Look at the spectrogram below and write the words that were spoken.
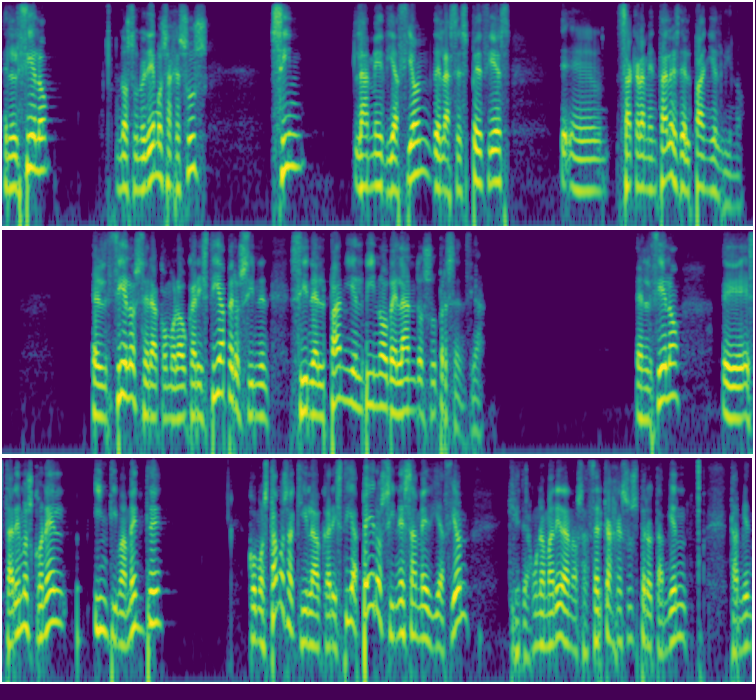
En el cielo nos uniremos a Jesús sin la mediación de las especies eh, sacramentales del pan y el vino. El cielo será como la Eucaristía, pero sin, sin el pan y el vino velando su presencia. En el cielo eh, estaremos con Él íntimamente, como estamos aquí en la Eucaristía, pero sin esa mediación que de alguna manera nos acerca a Jesús, pero también, también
